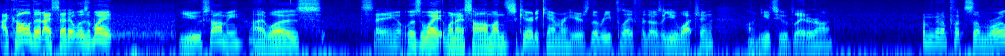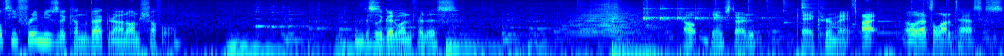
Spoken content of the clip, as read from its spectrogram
I called it. I said it was white. You saw me. I was saying it was white when I saw him on the security camera. Here's the replay for those of you watching on YouTube later on. I'm gonna put some royalty-free music on the background on shuffle. This is a good one for this. Oh, game started. Okay, crewmate. Alright. Oh, that's a lot of tasks.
